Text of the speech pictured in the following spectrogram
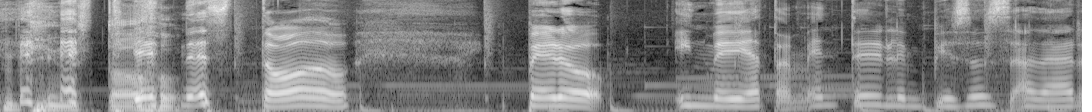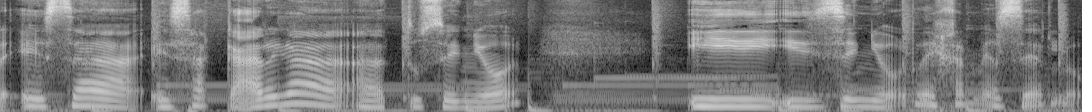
Tienes todo. tienes todo. Pero inmediatamente le empiezas a dar esa, esa carga a tu Señor y, y, Señor, déjame hacerlo.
